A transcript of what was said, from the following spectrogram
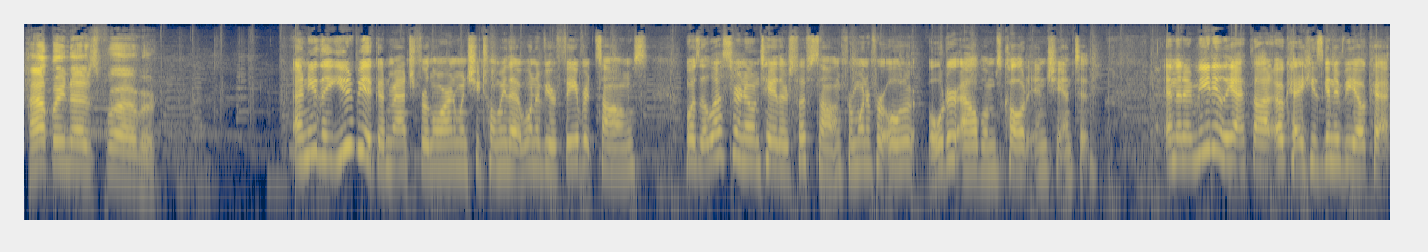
Happiness forever. I knew that you'd be a good match for Lauren when she told me that one of your favorite songs was a lesser known Taylor Swift song from one of her older, older albums called Enchanted. And then immediately I thought, okay, he's gonna be okay.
